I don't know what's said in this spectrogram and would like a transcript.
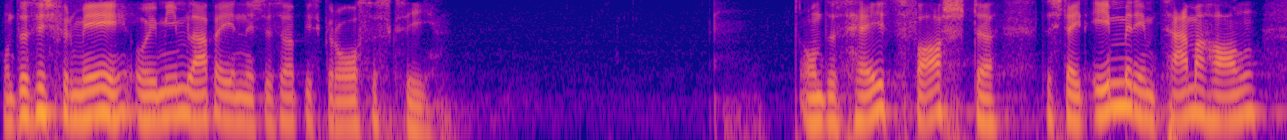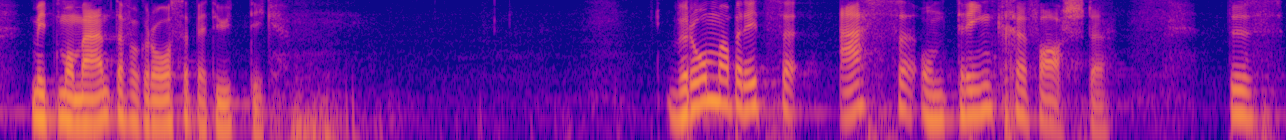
Und das ist für mich und in meinem Leben ist das etwas Grosses gewesen. Und das heisst, das Fasten, das steht immer im Zusammenhang mit Momenten von grosser Bedeutung. Warum aber jetzt Essen und Trinken fasten? Das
